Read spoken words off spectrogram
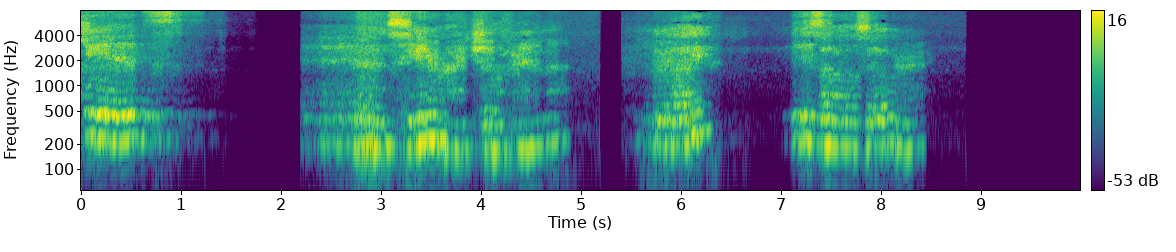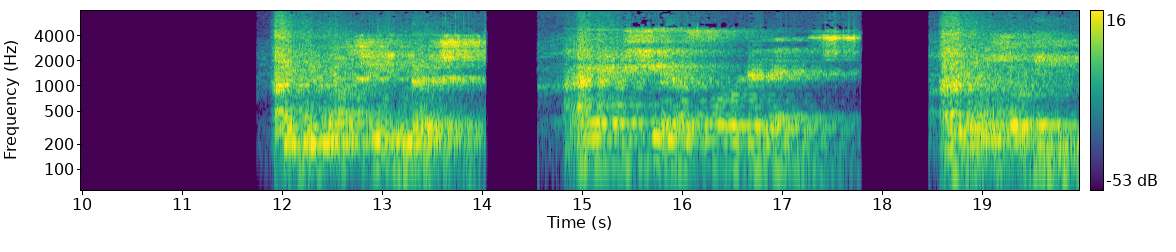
kids. And hear my children. Your life is almost over. I am here for revenge. I will looking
